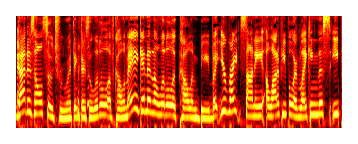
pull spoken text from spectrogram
That is also true. I think there's a little of column A again and a little of column B. But you're right, Sonny. A lot of people are liking this EP.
